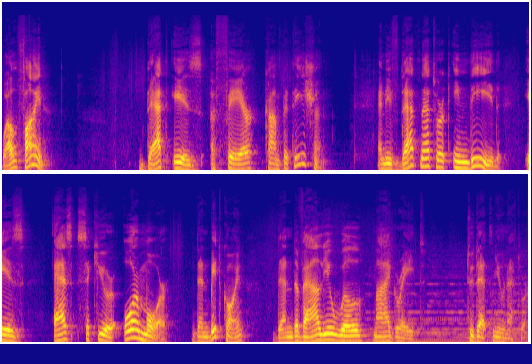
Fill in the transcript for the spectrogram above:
Well, fine. That is a fair competition. And if that network indeed is as secure or more than Bitcoin, then the value will migrate to that new network.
